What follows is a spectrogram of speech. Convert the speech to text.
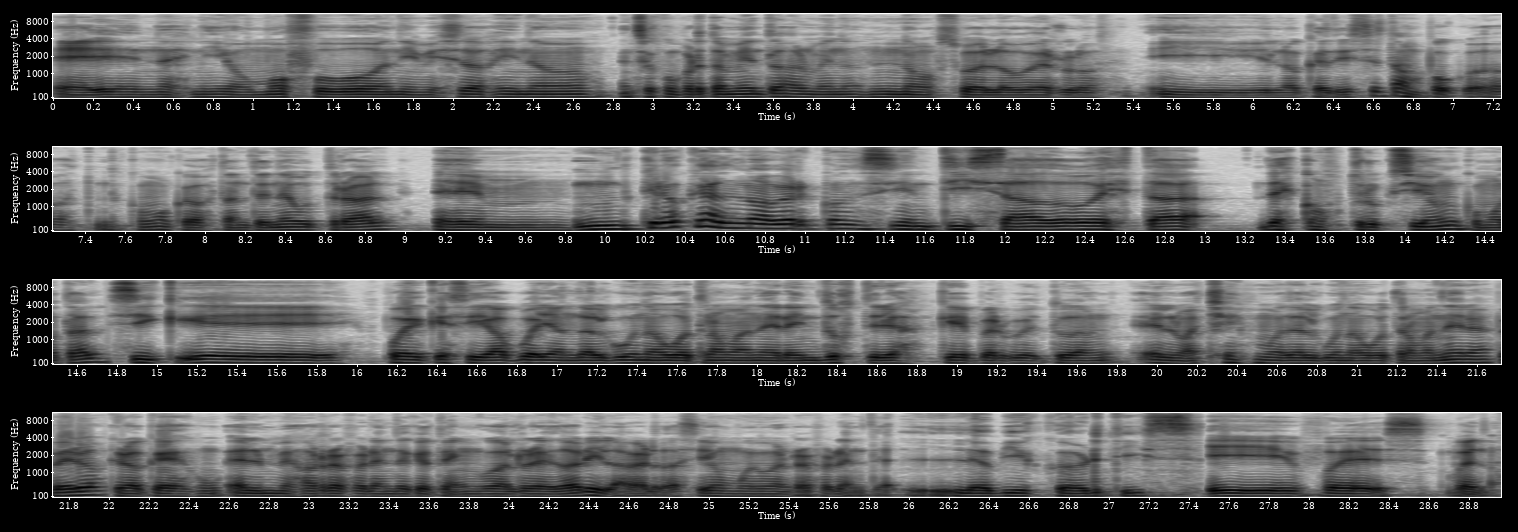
No es ni homófobo ni misógino. En sus comportamientos al menos no suelo verlo. Y lo que dice tampoco. Como que bastante neutral. Em, creo que al no haber concientizado esta desconstrucción como tal, sí que puede que siga apoyando de alguna u otra manera industrias que perpetúan el machismo de alguna u otra manera, pero creo que es el mejor referente que tengo alrededor y la verdad ha sido un muy buen referente. Love you, Curtis. Y pues, bueno,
